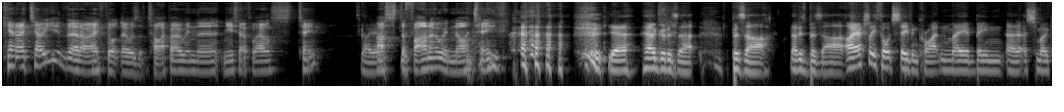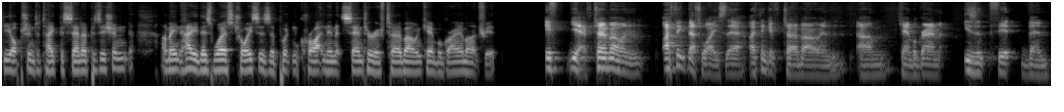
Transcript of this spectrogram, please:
can I tell you that I thought there was a typo in the New South Wales team? Oh, yeah. Uh, Stefano in 19. yeah, how good is that? Bizarre. That is bizarre. I actually thought Stephen Crichton may have been a, a, smoky option to take the center position. I mean, hey, there's worse choices of putting Crichton in at center if Turbo and Campbell Graham aren't fit. If yeah, if Turbo and I think that's why he's there. I think if Turbo and um, Campbell Graham isn't fit, then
